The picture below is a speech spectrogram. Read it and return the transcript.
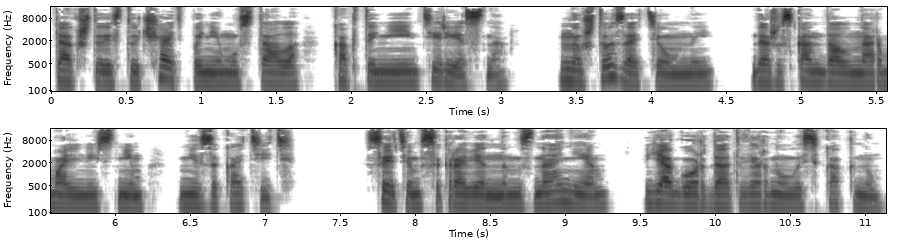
так что и стучать по нему стало как-то неинтересно. Ну что за темный? Даже скандал нормальный с ним не закатить. С этим сокровенным знанием я гордо отвернулась к окну.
